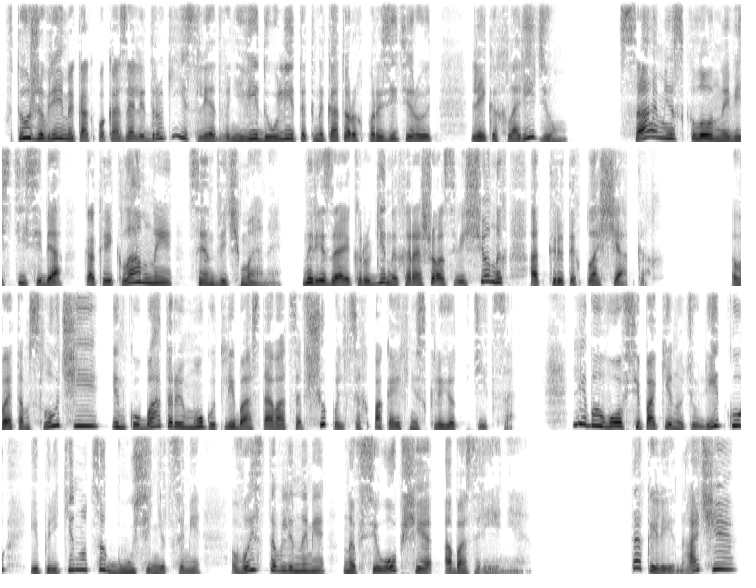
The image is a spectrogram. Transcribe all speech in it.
В то же время, как показали другие исследования, виды улиток, на которых паразитирует лейкохлоридиум, сами склонны вести себя как рекламные сэндвичмены, нарезая круги на хорошо освещенных открытых площадках. В этом случае инкубаторы могут либо оставаться в щупальцах, пока их не склюет птица, либо вовсе покинуть улитку и прикинуться гусеницами, выставленными на всеобщее обозрение. Так или иначе,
